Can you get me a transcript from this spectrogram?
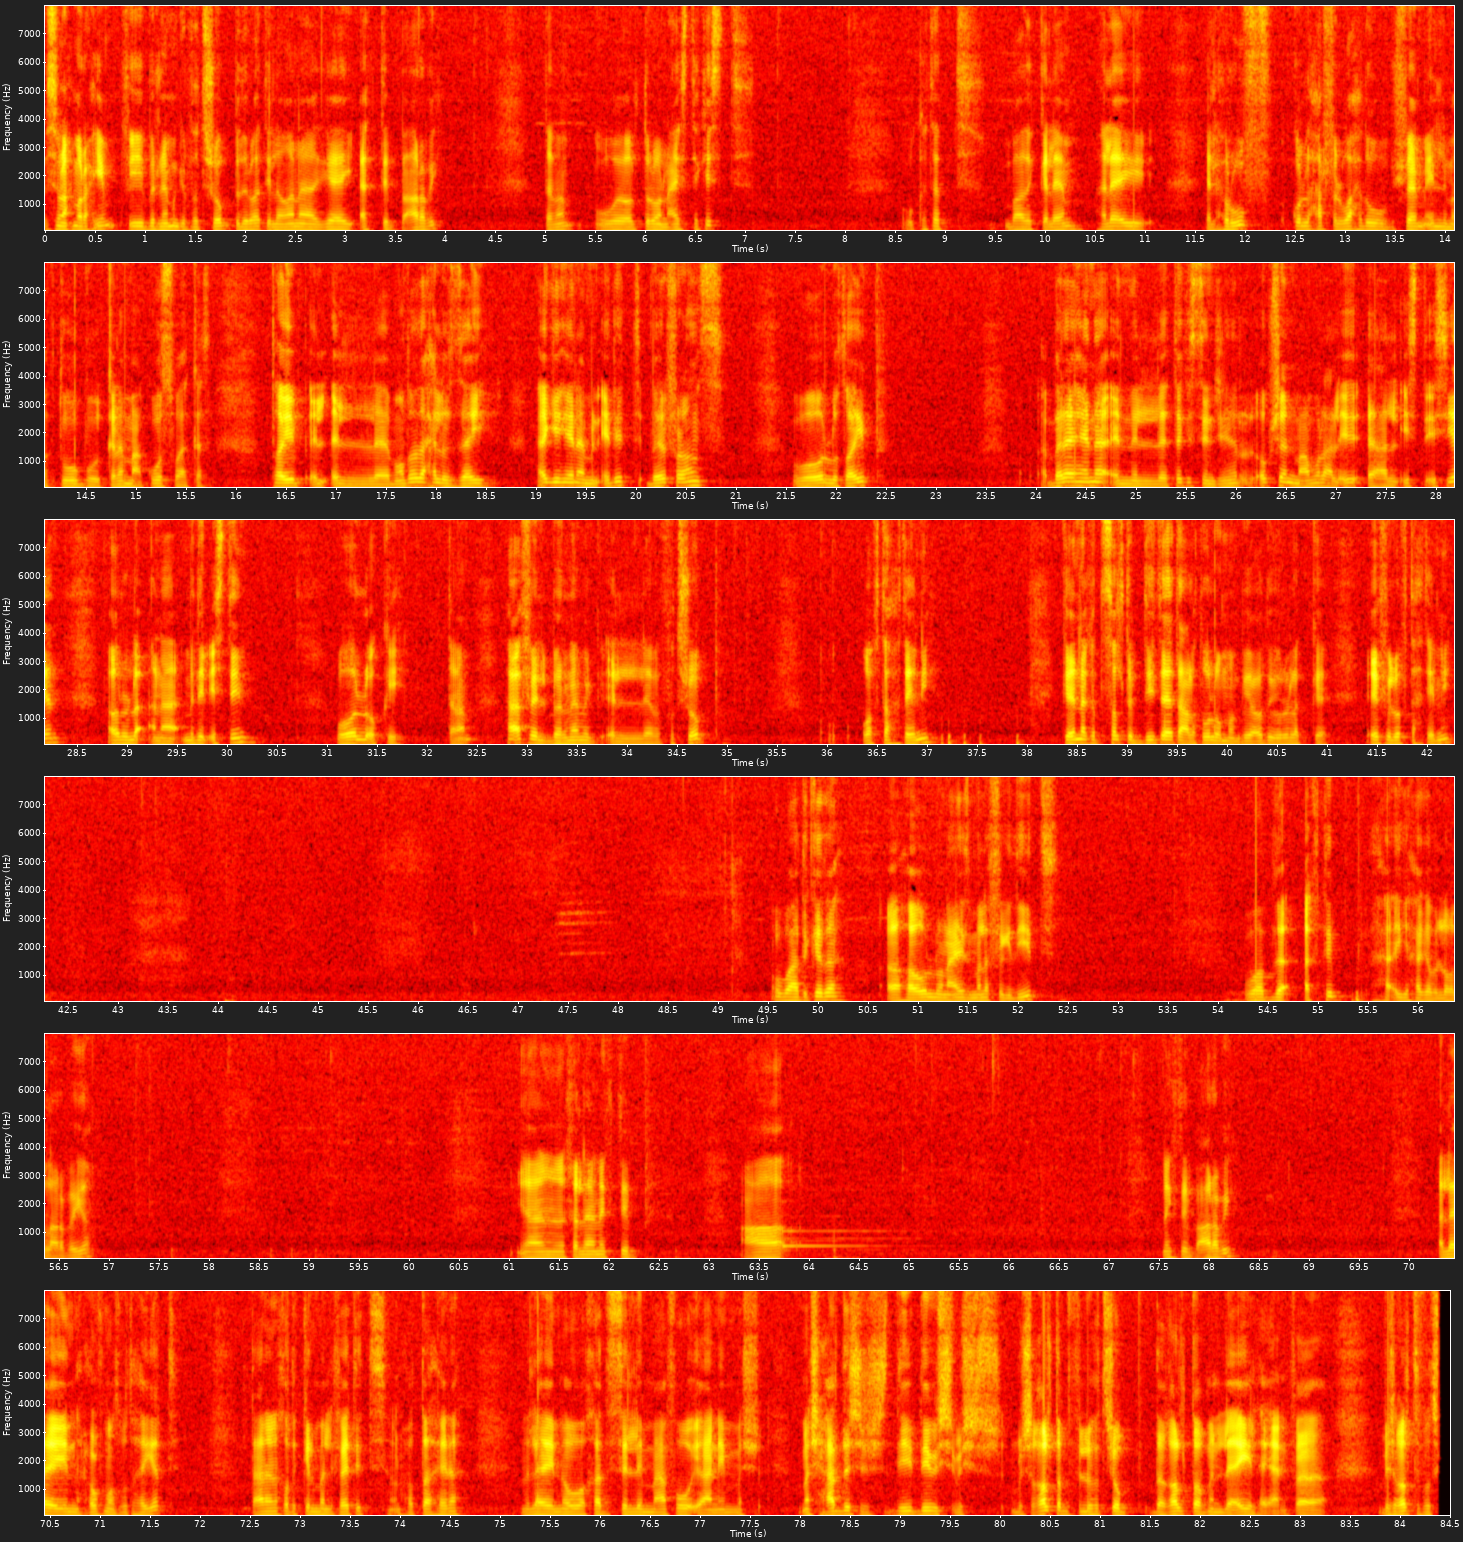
بسم الله الرحمن الرحيم. في برنامج الفوتوشوب. دلوقتي لو أنا جاي أكتب عربي تمام؟ وقلت له أنا عايز text وكتبت بعض الكلام هلاقي الحروف كل حرف لوحده ومش فاهم إيه اللي مكتوب والكلام معكوس وهكذا. طيب ال- الموضوع ده حله إزاي؟ هاجي هنا من edit preference وأقول له type. بلاقي هنا إن ال text engine option معمول على ال East Asian أقول له لا أنا Middle Eastern وأقول له OK تمام؟ هقفل برنامج الفوتوشوب وافتحه تاني. كأنك اتصلت ب TE Data على طول هما بيقعدوا يقولوا لك اقفل وافتح تاني. وبعد كده آه، هقول له أنا عايز ملف جديد. وأبدأ أكتب أي حاجة باللغة العربية. يعني خلينا نكتب ع نكتب عربي ألاقي إن الحروف مظبوطة اهيت تعالى ناخد الكلمة اللي فاتت ونحطها هنا. نلاقي إن هو خد السلم معاه فوق يعني مش مش حدش دي دي مش مش مش غلطة في الفوتوشوب ده غلطة من اللي قايلها يعني ف مش غلطة في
